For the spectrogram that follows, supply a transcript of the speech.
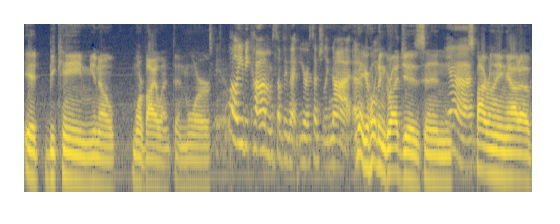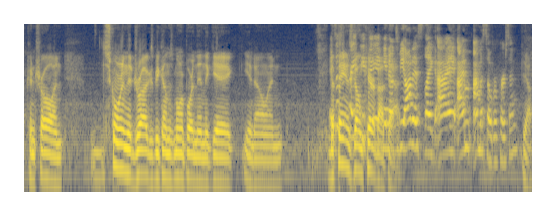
It became, you know, more violent and more. Well, you become something that you're essentially not. Yeah, you're holding grudges and Yeah. spiraling out of control, and scoring the drugs becomes more important than the gig, you know, and the fans don't care thing, about you know, that. To be honest, like I, I'm, I'm a sober person. Yeah.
